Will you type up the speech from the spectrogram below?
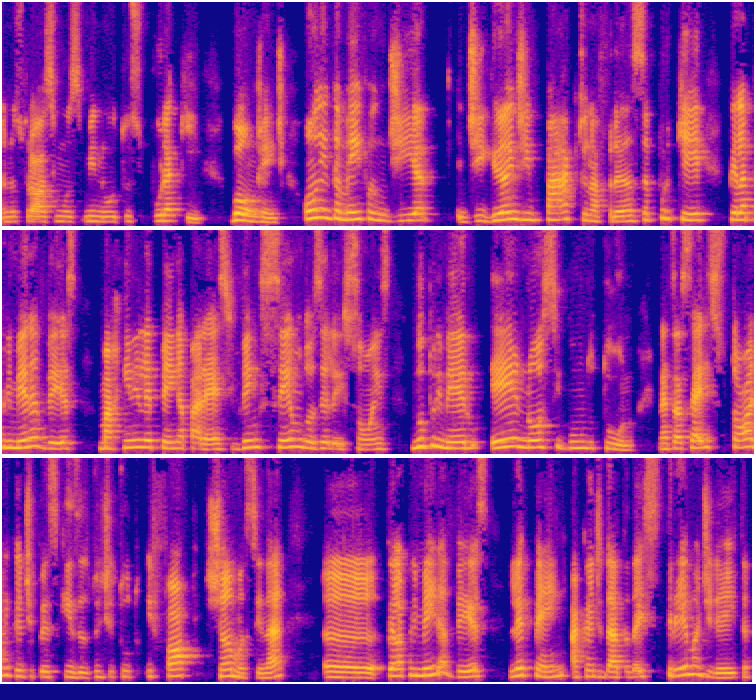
nos próximos minutos por aqui. Bom, gente, ontem também foi um dia de grande impacto na França, porque pela primeira vez Marine Le Pen aparece vencendo as eleições no primeiro e no segundo turno. Nessa série histórica de pesquisas do Instituto IFOP, chama-se, né? Uh, pela primeira vez, Le Pen, a candidata da extrema-direita,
